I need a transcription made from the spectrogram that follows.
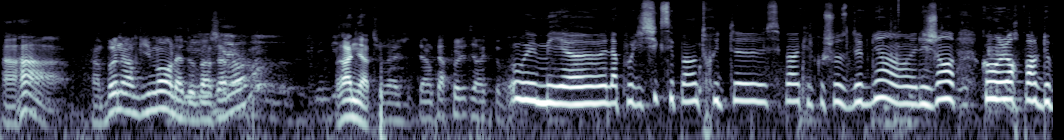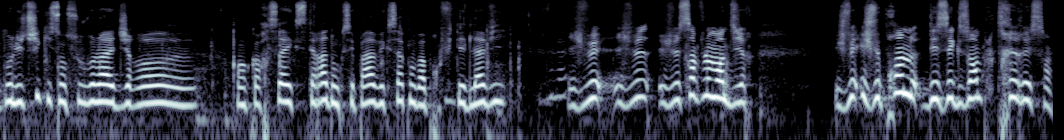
Ah ah Un bon argument là de Benjamin. Rania, tu réagis, t'es interpellé directement. Oui, mais euh, la politique, c'est pas un truc, de- c'est pas quelque chose de bien. hein. Les gens, quand on leur parle de politique, ils sont souvent là à dire oh, euh, encore ça, etc. Donc c'est pas avec ça qu'on va profiter de la vie. Je veux, je veux, je veux simplement dire, je vais, je vais prendre des exemples très récents.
